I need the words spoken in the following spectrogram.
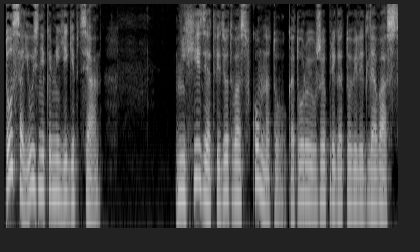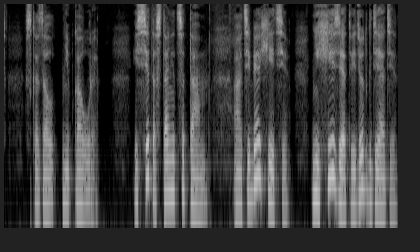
то союзниками египтян. «Нихези отведет вас в комнату, которую уже приготовили для вас», — сказал Нипкауры. «И Сет останется там, а тебя, Хети, не Хези отведет к дяде.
